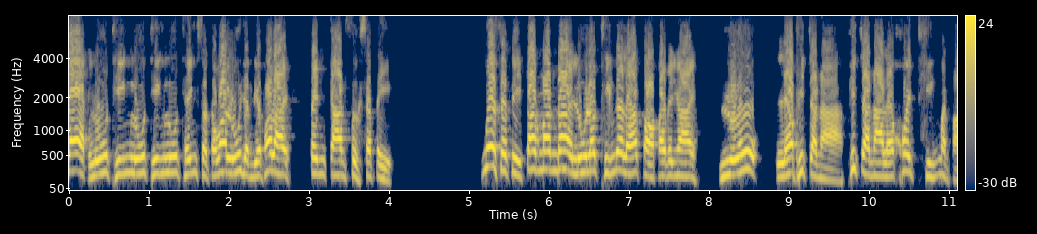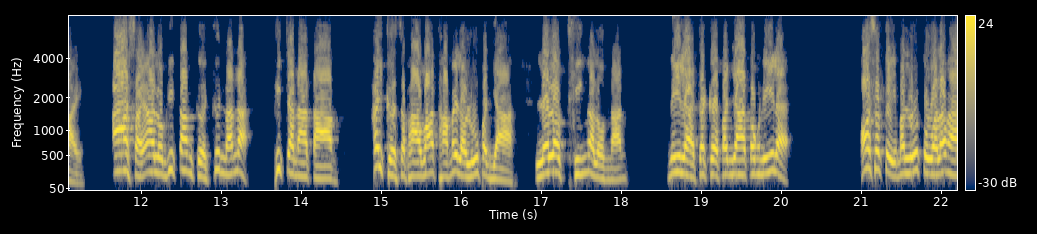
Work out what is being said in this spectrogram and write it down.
แรกๆรู้ทิ้ง รู้ทิ้ง รู้ทิ้งสัตว่ารู้อย่างเดียวเพราะอะไรเป็นการฝึกสติ เมื่อสติตั้งมั่นได้ รู้แล้วทิ้งได้แล้วต่อไปเป็นไง รู้แล้วพิจารณา พิจารณาแล้วค่อยทิ้งมันไป อาศัยอารมณ์ที่ตั้งเกิดขึ้นนั้นน่ะ พิจารณาตาม ให้เกิดสภาวะทำให้เรารู้ปัญญา แล้วเราทิ้งอารมณ์นั้น นี่แหละจะเกิดปัญญาตรงนี้แหละ เพราะสติมันรู้ตัวแล้วไง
